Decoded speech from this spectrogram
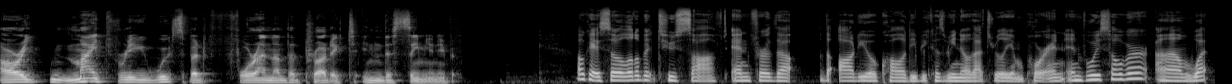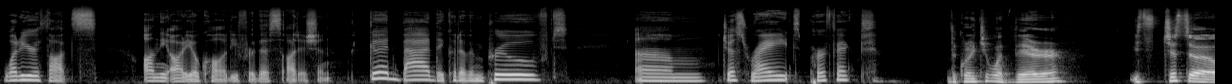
or it might really works but for another product in the same universe Okay, so a little bit too soft, and for the the audio quality because we know that's really important in voiceover. Um, what what are your thoughts on the audio quality for this audition? Good, bad? They could have improved. Um, just right, perfect. the quality was there it's just a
